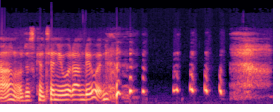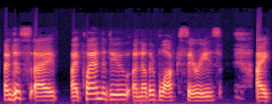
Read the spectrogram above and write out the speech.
I don't know. Just continue what I'm doing. I'm just I I plan to do another block series. I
